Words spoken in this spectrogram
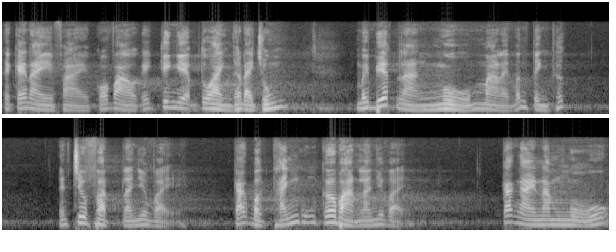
thế cái này phải có vào cái kinh nghiệm tu hành thưa đại chúng mới biết là ngủ mà lại vẫn tỉnh thức. Nên chư phật là như vậy các bậc thánh cũng cơ bản là như vậy. Các ngài nằm ngủ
